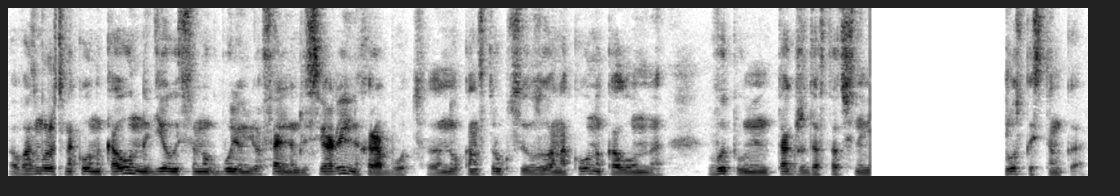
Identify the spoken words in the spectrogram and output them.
Возможность наклона колонны делает станок более универсальным для сверлильных работ, но конструкция узла наклона колонны выполнена также достаточно жесткость станка,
